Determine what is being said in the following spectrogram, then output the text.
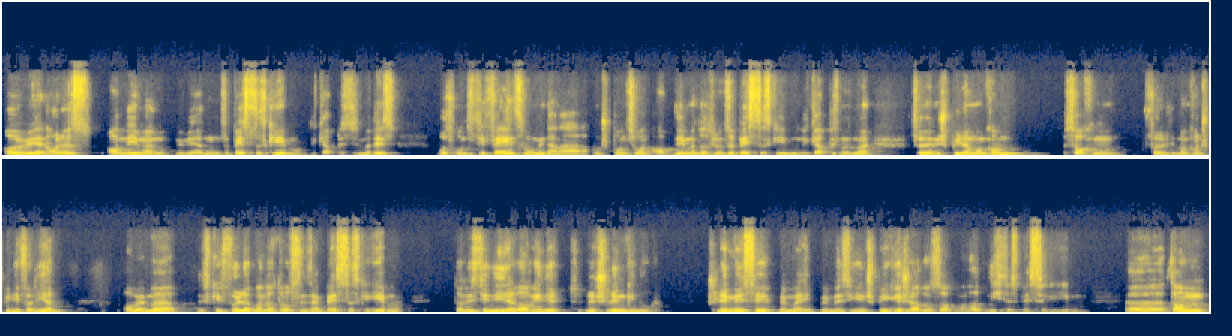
Aber wir werden alles annehmen, wir werden unser Bestes geben. Ich glaube, das ist immer das, was uns die Fans momentan auch und Sponsoren abnehmen, dass wir unser Bestes geben. Und ich glaube, das muss man zu den Spielern, man kann Sachen, man kann Spiele verlieren, aber wenn man das Gefühl hat, man hat trotzdem sein Bestes gegeben, dann ist die Niederlage nicht, nicht schlimm genug. Schlimm ist sie, wenn man, wenn man sich ins Spiegel schaut und sagt, man hat nicht das Beste gegeben. Äh, dann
